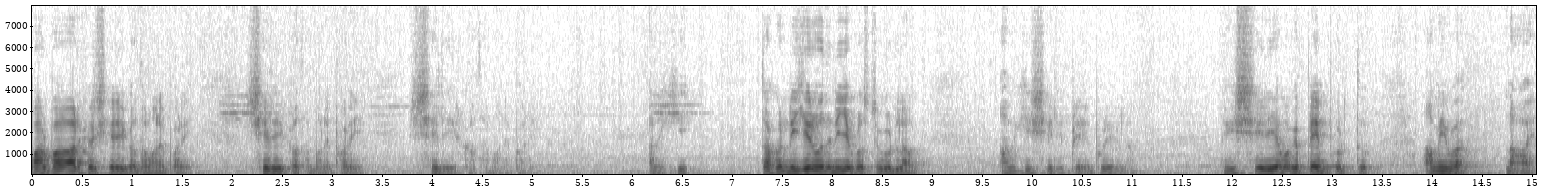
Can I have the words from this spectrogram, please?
বারবার করে শেলির কথা মনে পড়ে, শেলির কথা মনে পড়ে, শেলির কথা মনে পড়ে। আমি কি? তখন নিজের মধ্যে নিজে প্রশ্ন করলাম, আমি কি শেলি প্রেম পড়ে গেলাম? নাকি শেলি আমাকে প্রেম করতো? আমি বা না হয়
